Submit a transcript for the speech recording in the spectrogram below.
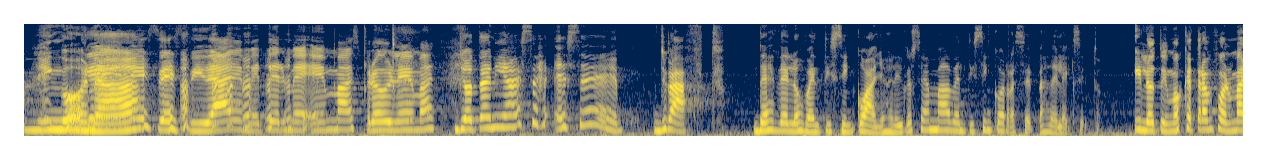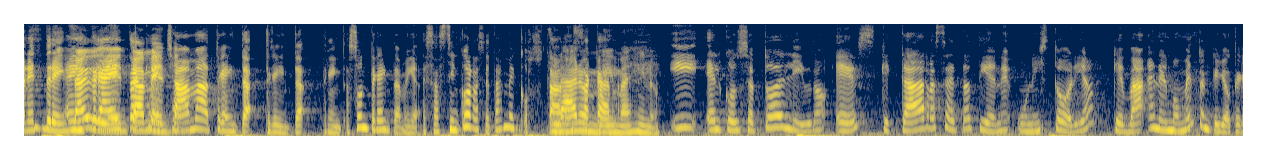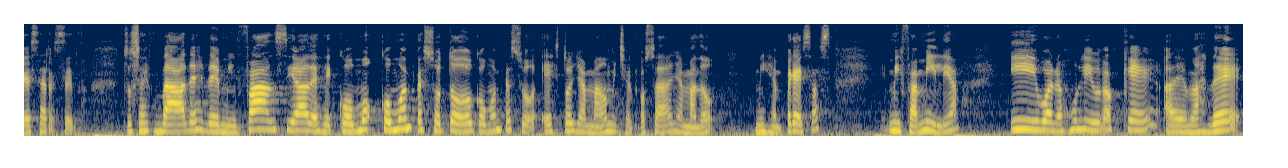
Ninguna. ¿Qué necesidad de meterme en más problemas? Yo tenía ese, ese draft desde los 25 años. El libro se llama 25 recetas del éxito. Y lo tuvimos que transformar en 30, En 30, que evidentemente. chama, 30, 30, 30, son 30, amiga. Esas cinco recetas me costaron Claro, me imagino. Y el concepto del libro es que cada receta tiene una historia que va en el momento en que yo creé esa receta. Entonces va desde mi infancia, desde cómo, cómo empezó todo, cómo empezó esto llamado Michelle Posada, llamado Mis Empresas, mi familia. Y bueno, es un libro que además de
